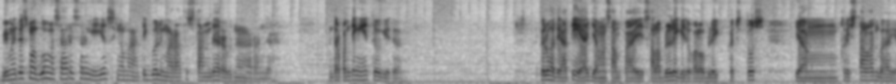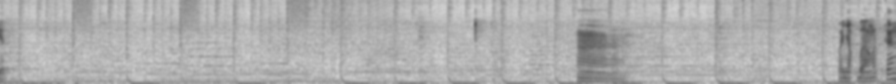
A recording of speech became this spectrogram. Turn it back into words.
Biometris mah gue nggak sehari serius nggak mati gue 500 standar bener anda. Yang terpenting itu gitu. Tapi lu hati-hati ya jangan sampai salah beli gitu. Kalau beli kecetus yang kristal kan bahaya. Nah. Banyak banget kan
